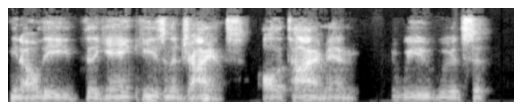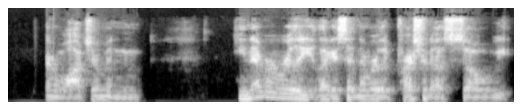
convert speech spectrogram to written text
you know the the yankees and the giants all the time, and we we would sit there and watch him, and he never really, like I said, never really pressured us. So we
